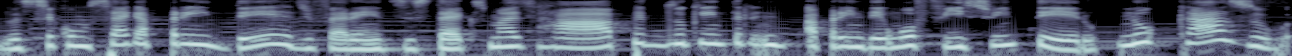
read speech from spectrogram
Você consegue aprender diferentes stacks mais rápido do que aprender um ofício inteiro. No caso,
